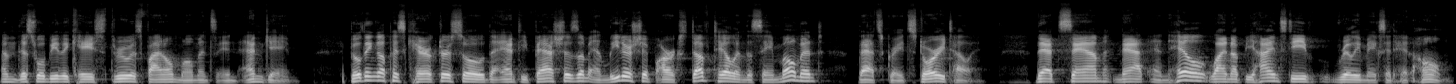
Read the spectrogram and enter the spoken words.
and this will be the case through his final moments in Endgame. Building up his character so the anti fascism and leadership arcs dovetail in the same moment, that's great storytelling. That Sam, Nat, and Hill line up behind Steve really makes it hit home.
